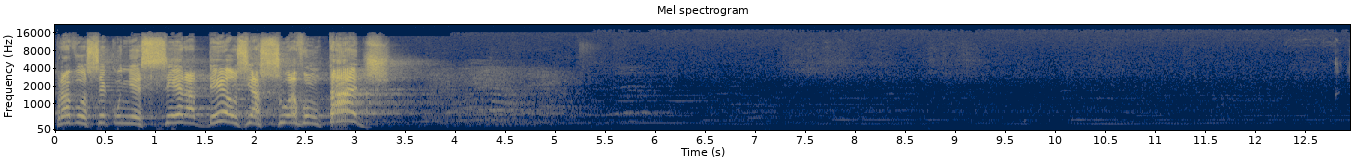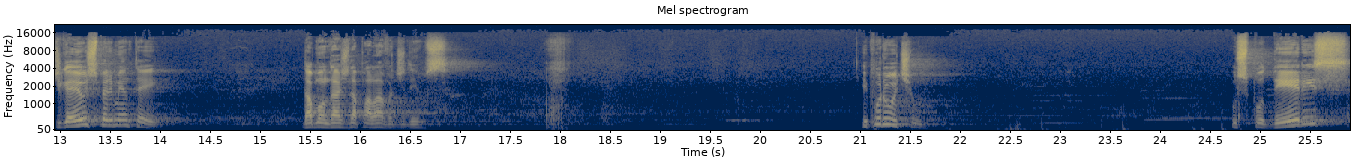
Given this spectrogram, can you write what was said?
para você conhecer a Deus e a sua vontade. Diga, eu experimentei da bondade da palavra de Deus. E por último, os poderes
